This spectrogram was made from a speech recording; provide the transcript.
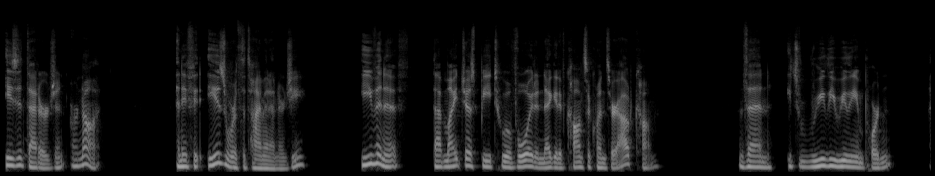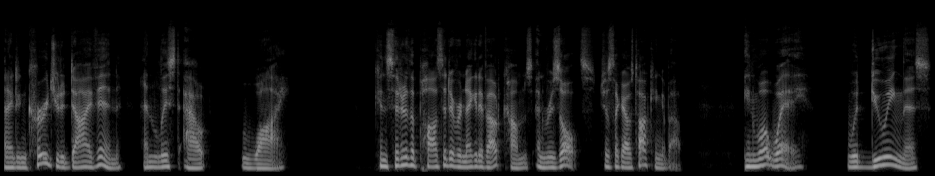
Is it that urgent or not? And if it is worth the time and energy, even if that might just be to avoid a negative consequence or outcome, then it's really, really important. And I'd encourage you to dive in and list out why. Consider the positive or negative outcomes and results, just like I was talking about. In what way would doing this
